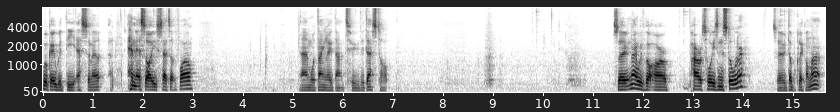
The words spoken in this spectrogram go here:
We'll go with the SML, MSI setup file, and we'll download that to the desktop. So now we've got our Power Toys installer. So double click on that.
